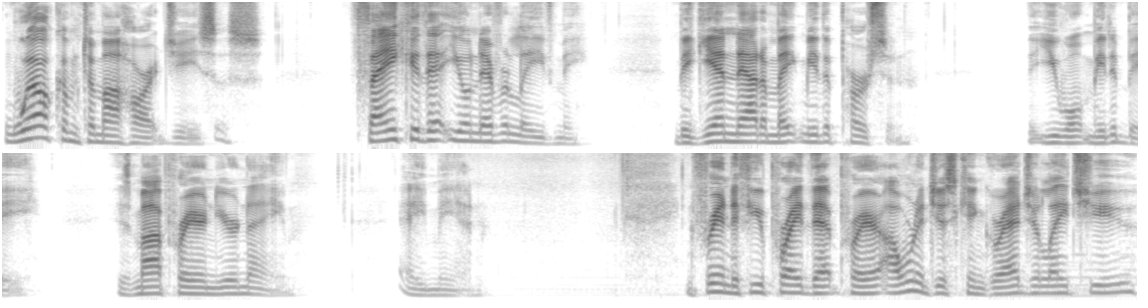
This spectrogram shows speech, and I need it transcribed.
Welcome to my heart, Jesus. Thank you that you'll never leave me. Begin now to make me the person that you want me to be, is my prayer in your name. Amen. And friend, if you prayed that prayer, I want to just congratulate you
